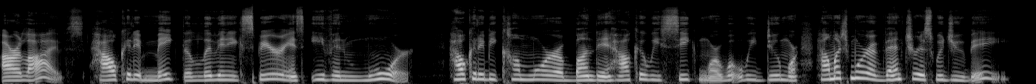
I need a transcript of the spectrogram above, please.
our lives? How could it make the living experience even more? How could it become more abundant? How could we seek more? What would we do more? How much more adventurous would you be?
